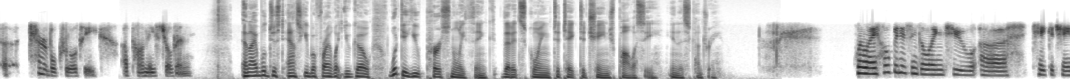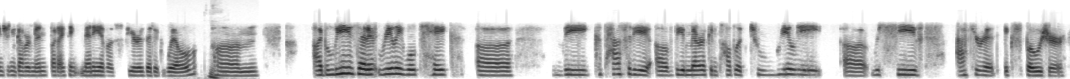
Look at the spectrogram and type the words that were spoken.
terrible cruelty upon these children. And I will just ask you before I let you go what do you personally think that it's going to take to change policy in this country? Well, I hope it isn't going to uh, take a change in government, but I think many of us fear that it will. No. Um, I believe that it really will take uh, the capacity of the American public to really uh, receive accurate exposure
